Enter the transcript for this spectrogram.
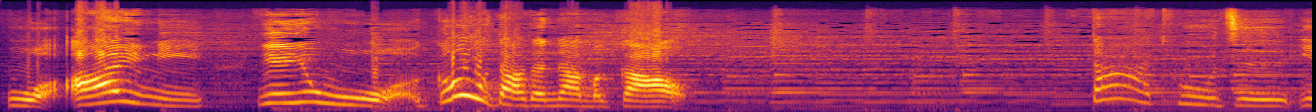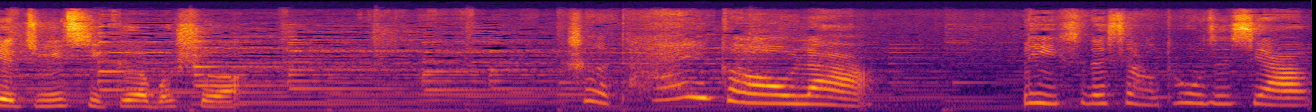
我爱你，也有我够到的那么高。”大兔子也举起胳膊说。这太高了，绿色的小兔子想。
